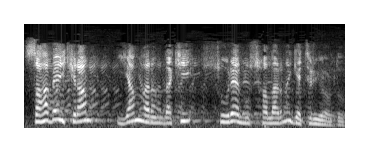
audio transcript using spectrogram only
Sahabe-i kiram yanlarındaki sure nushalarını getiriyordu.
